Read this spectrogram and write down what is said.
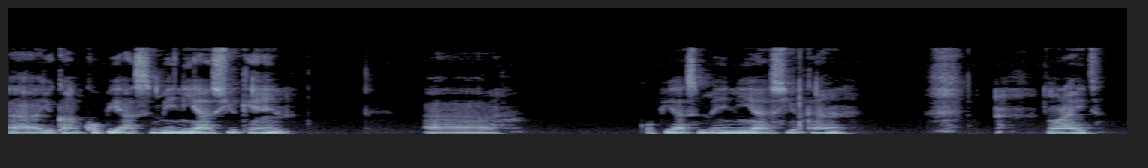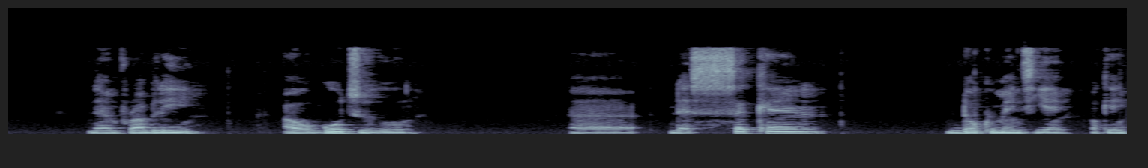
Uh, you can copy as many as you can. Uh, copy as many as you can. Alright. Then probably I'll go to uh, the second document here. Okay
